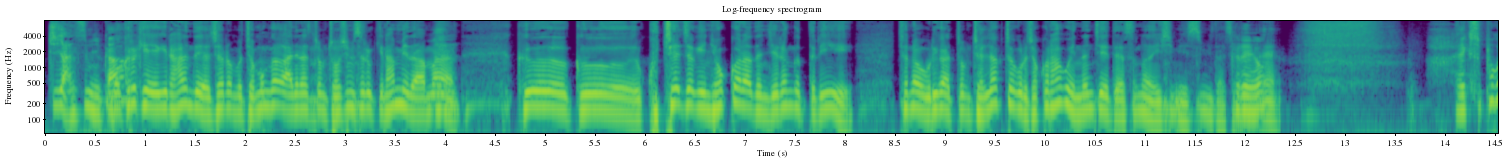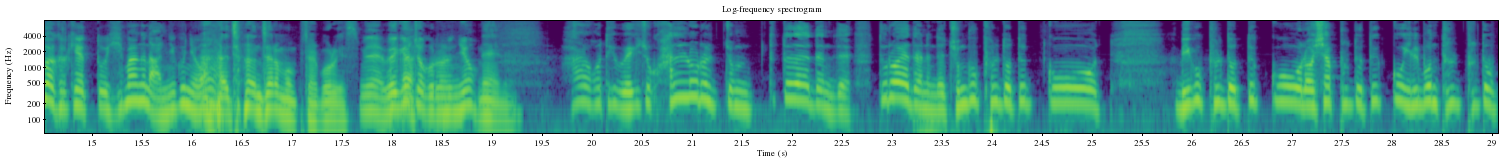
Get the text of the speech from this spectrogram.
지 않습니까? 뭐 그렇게 얘기를 하는데요. 저는 뭐 전문가가 아니라서 좀 조심스럽긴 합니다만 네. 그, 그 구체적인 효과라든지 이런 것들이 저는 우리가 좀 전략적으로 접근하고 있는지에 대해서는 의심이 있습니다. 저는. 그래요? 네. 엑스포가 그렇게 또 희망은 아니군요. 아, 저는 저는 뭐 잘 모르겠습니다. 네, 외교적으로는요. 네, 네. 아, 어떻게 외교적 활로를 좀 뜯어야 되는데 뚫어야 되는데 중국 풀도 뜯고 미국 풀도 뜯고 러시아 풀도 뜯고 일본 풀도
